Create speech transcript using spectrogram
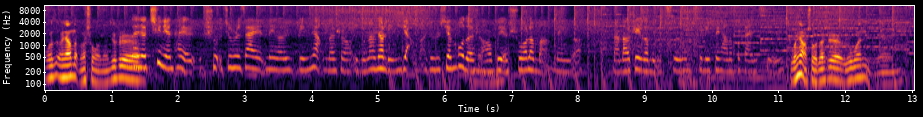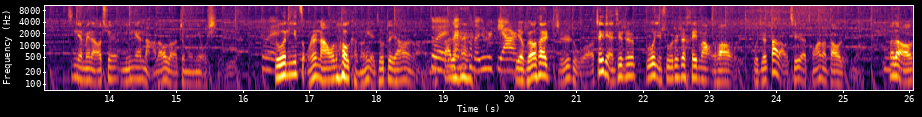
我我想怎么说呢？就是那就去年他也说，就是在那个领奖的时候，也不能叫领奖吧，就是宣布的时候不也说了吗？那个拿到这个名次，心里非常的不甘心。我想说的是，如果你今年没拿到，去年明年拿到了，证明你有实力。对，如果你总是拿不到，可能也就这样了。对，大家那你可能就是第二。也不要太执着。这点其实，如果你说这是黑马的话，我觉得大佬其实也同样的道理嘛。嗯大岛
